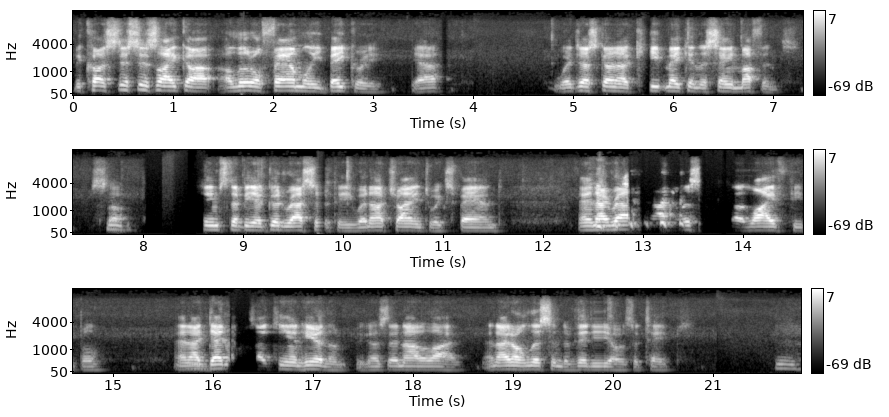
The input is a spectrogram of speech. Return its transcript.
because this is like a, a little family bakery. Yeah. We're just to keep making the same muffins. So, mm. Seems to be a good recipe. We're not trying to expand. And I rather not listen to live people. And I hmm. dead I can't hear them because they're not alive. And I don't listen to videos or tapes. Mm.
